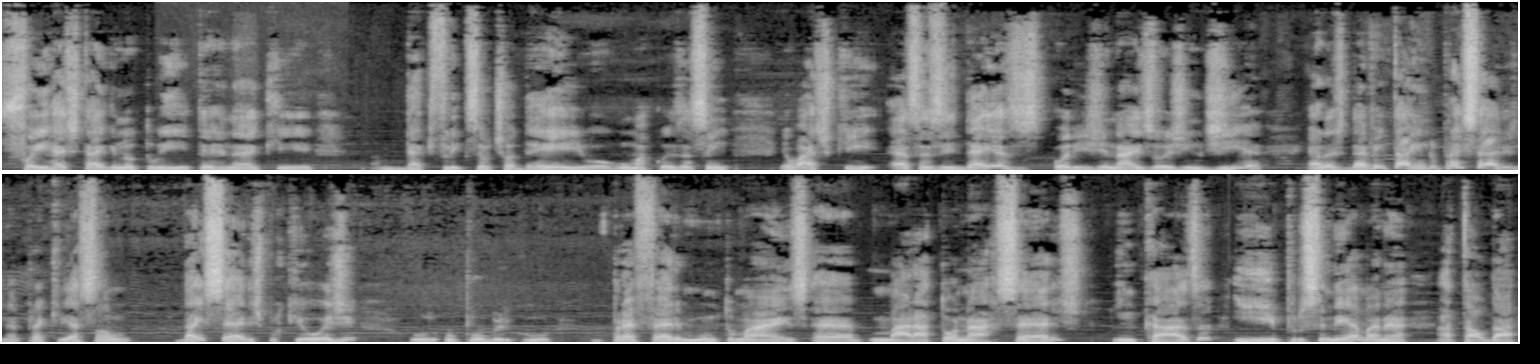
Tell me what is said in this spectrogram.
foi hashtag no Twitter, né? Que Netflix eu te odeio, alguma coisa assim. Eu acho que essas ideias originais hoje em dia, elas devem estar indo para as séries, né? Para a criação das séries, porque hoje o, o público prefere muito mais é, maratonar séries em casa e ir pro cinema, né? A tal da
